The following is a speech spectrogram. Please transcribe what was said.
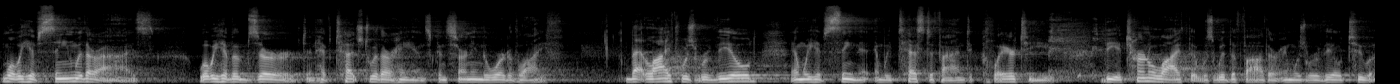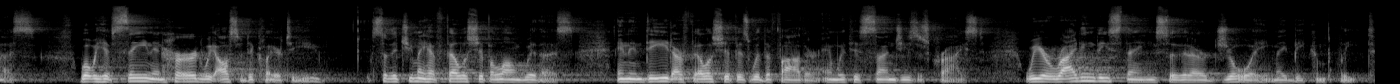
what we have seen with our eyes, what we have observed and have touched with our hands concerning the word of life. That life was revealed, and we have seen it, and we testify and declare to you the eternal life that was with the Father and was revealed to us. What we have seen and heard, we also declare to you, so that you may have fellowship along with us. And indeed, our fellowship is with the Father and with his Son, Jesus Christ. We are writing these things so that our joy may be complete.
